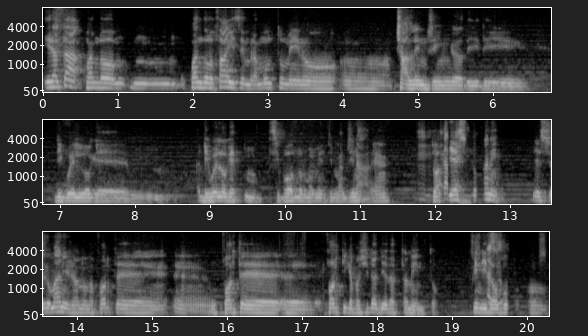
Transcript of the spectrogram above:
in realtà quando, mh, mm, quando, lo fai sembra molto meno uh, challenging di, di, di, quello che, mh, mm, di, quello che, mm, si può normalmente immaginare. Eh? Mm, gli, esseri umani, gli, esseri umani, hanno una forte, eh, un forte, eh, forti capacità di adattamento. Quindi dopo su,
